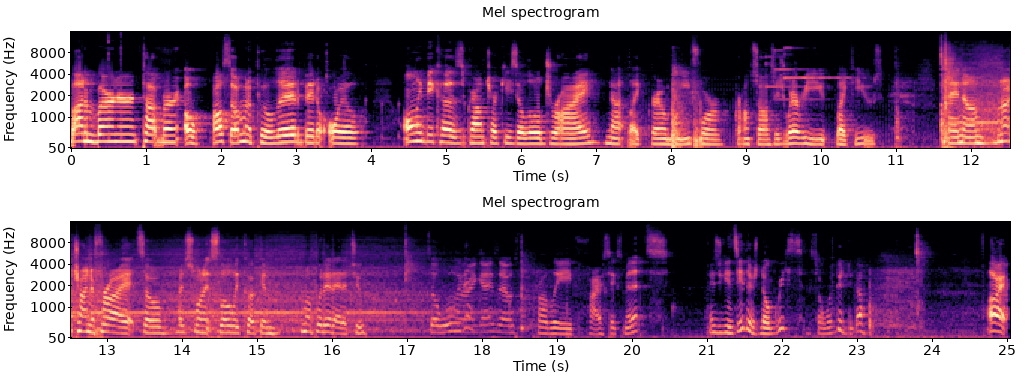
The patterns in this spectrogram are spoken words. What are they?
Bottom burner, top burner. Oh, also, I'm going to put a little bit of oil, only because ground turkey is a little dry, not like ground beef or ground sausage, whatever you like to use. And um, I'm not trying to fry it, so I just want it slowly cooking. I'm going to put it at a 2. So, what we Alright guys, that was probably 5-6 minutes. As you can see, there's no grease, so we're good to go. All right,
